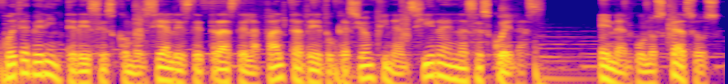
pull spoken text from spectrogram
puede haber intereses comerciales detrás de la falta de educación financiera en las escuelas. En algunos casos,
